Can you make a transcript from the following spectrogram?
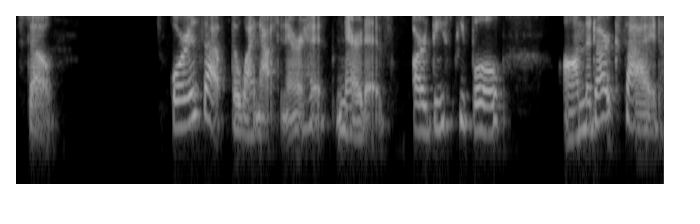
So or is that the why not narrative? Are these people on the dark side?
